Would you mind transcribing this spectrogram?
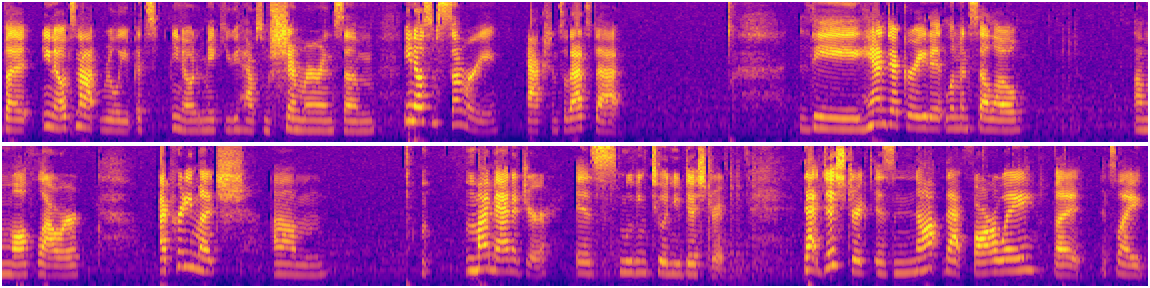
but you know, it's not really, it's, you know, to make you have some shimmer and some, you know, some summery action. So that's that. The hand decorated Limoncello um, wallflower. I pretty much, um, my manager is moving to a new district. That district is not that far away, but it's like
